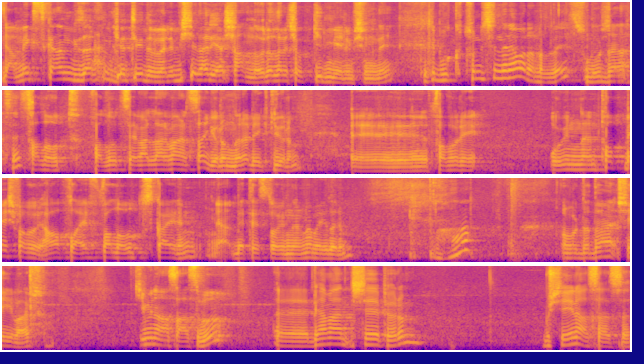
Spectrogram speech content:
Ya Meksika hem güzel hem kötüydü böyle bir şeyler yaşandı. Oralara çok girmeyelim şimdi. Peki bu kutunun içinde ne var Anıl Bey? Soru Burada işareti. Fallout, Fallout severler varsa yorumlara bekliyorum. Ee, favori oyunların top 5 favori. Half-Life, Fallout, Skyrim. Yani Bethesda oyunlarına bayılırım. Orada da şey var. Kimin asası bu? Ee, bir hemen şey yapıyorum. Bu şeyin asası.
